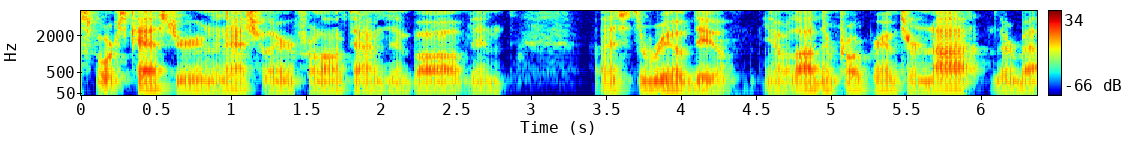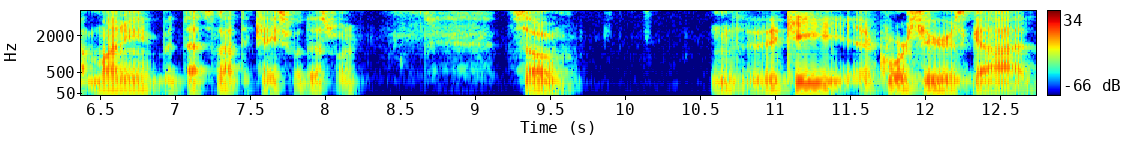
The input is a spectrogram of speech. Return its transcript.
sportscaster in the Nashville area for a long time, is involved, and uh, it's the real deal. You know, a lot of them programs are not; they're about money, but that's not the case with this one. So, the key, of course, here is God,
